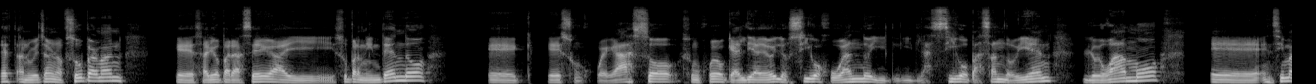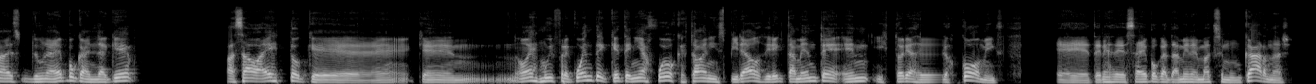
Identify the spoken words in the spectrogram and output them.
Death and Return of Superman, que salió para Sega y Super Nintendo, eh, que es un juegazo, es un juego que al día de hoy lo sigo jugando y, la sigo pasando bien, lo amo. Eh, encima es de una época en la que pasaba esto que, no es muy frecuente, que tenía juegos que estaban inspirados directamente en historias de los cómics. Eh, tenés de esa época también el Maximum Carnage,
